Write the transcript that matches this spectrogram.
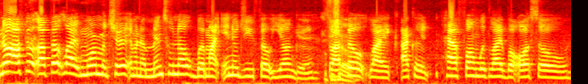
no, I felt, I felt like more mature and on a mental note, but my energy felt younger. So For I sure. felt like I could have fun with life, but also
